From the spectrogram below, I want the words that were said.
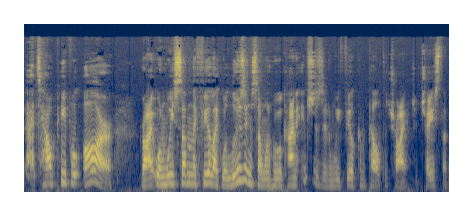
that's how people are, right? When we suddenly feel like we're losing someone who we're kind of interested in, we feel compelled to try to chase them.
